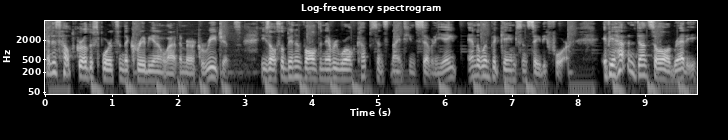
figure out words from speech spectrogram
and has helped grow the sports in the Caribbean and Latin America regions. He's also been involved in every World Cup since 1978 and Olympic Games since 84. If you haven't done so already,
